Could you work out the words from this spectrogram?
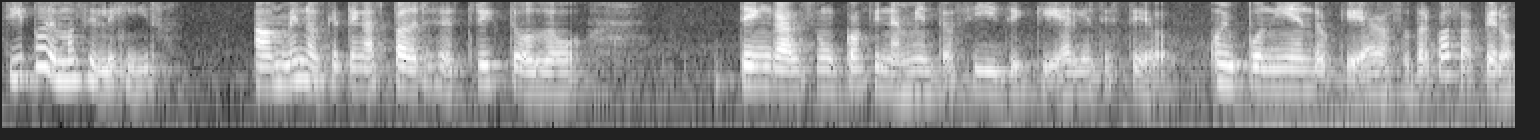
sí podemos elegir, a menos que tengas padres estrictos o tengas un confinamiento así de que alguien te esté imponiendo que hagas otra cosa, pero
